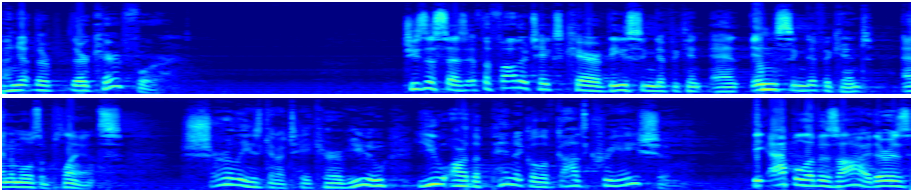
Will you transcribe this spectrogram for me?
And yet they're, they're cared for. Jesus says, if the Father takes care of these significant and insignificant animals and plants, surely He's going to take care of you. You are the pinnacle of God's creation, the apple of His eye. There is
